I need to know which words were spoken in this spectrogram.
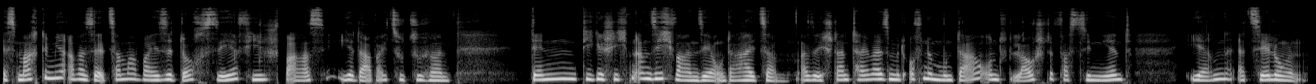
Es machte mir aber seltsamerweise doch sehr viel Spaß, ihr dabei zuzuhören. Denn die Geschichten an sich waren sehr unterhaltsam. Also ich stand teilweise mit offenem Mund da und lauschte faszinierend ihren Erzählungen.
